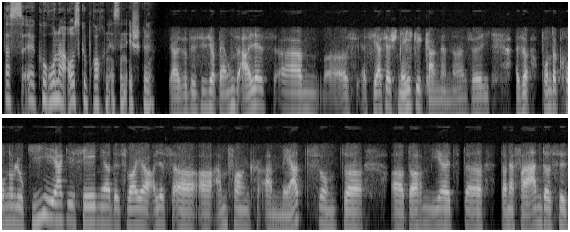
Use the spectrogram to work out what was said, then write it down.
dass äh, Corona ausgebrochen ist in Ischgl? Ja, also das ist ja bei uns alles ähm, sehr, sehr schnell gegangen. Also, ich, also von der Chronologie her gesehen, ja, das war ja alles äh, äh Anfang äh, März und äh, äh, da haben wir jetzt äh, dann erfahren, dass es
